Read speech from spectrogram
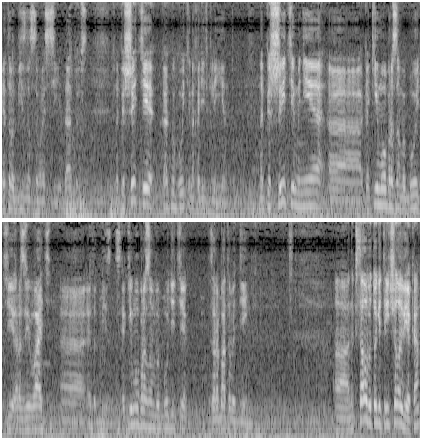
этого бизнеса в России? Да? То есть напишите, как вы будете находить клиентов. Напишите мне, э, каким образом вы будете развивать э, этот бизнес, каким образом вы будете зарабатывать деньги. А, Написало в итоге три человека.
